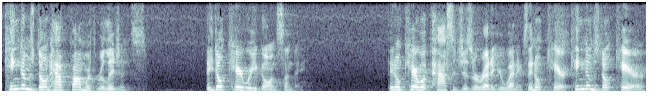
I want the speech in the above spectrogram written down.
Kingdoms don't have problem with religions. They don't care where you go on Sunday. They don't care what passages are read at your weddings. They don't care. Kingdoms don't care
